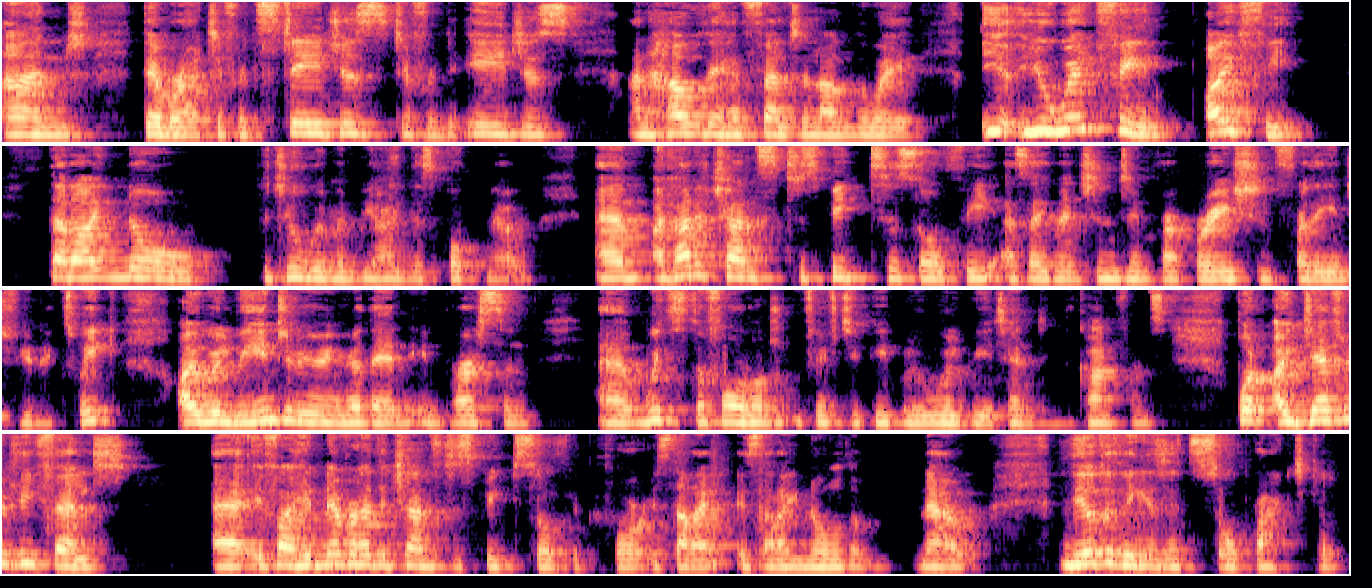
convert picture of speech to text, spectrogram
and they were at different stages, different ages, and how they have felt along the way. You, you will feel, I feel, that I know the two women behind this book now. Um, I've had a chance to speak to Sophie, as I mentioned, in preparation for the interview next week. I will be interviewing her then in person uh, with the 450 people who will be attending the conference. But I definitely felt uh, if I had never had the chance to speak to Sophie before, is that I is that I know them now. And the other thing is it's so practical.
